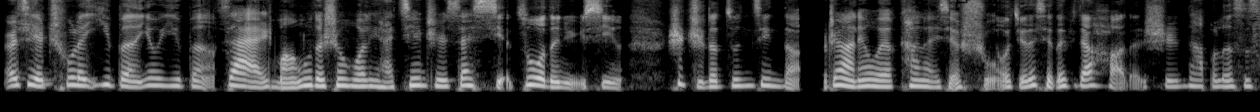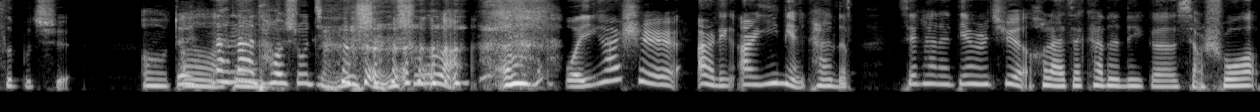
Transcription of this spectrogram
而且出了一本又一本，在忙碌的生活里还坚持在写作的女性是值得尊敬的。这两天我也看了一些书，我觉得写的比较好的是《那不勒斯四部曲》。哦，对，那那套书简直是神书了。我应该是二零二一年看的，先看的电视剧，后来再看的那个小说。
